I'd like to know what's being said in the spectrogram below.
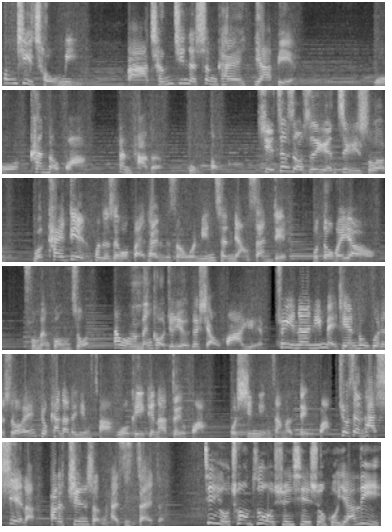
空气稠密，把曾经的盛开压扁。我看到花，看它的骨头。写这首诗源自于说，我开店或者是我摆摊的时候，我凌晨两三点，我都会要出门工作。那我们门口就有一个小花园，所以呢，你每天路过的时候，哎，就看到那樱花，我可以跟他对话，我心灵上的对话。就算他谢了，他的精神还是在的。借由创作宣泄生活压力，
